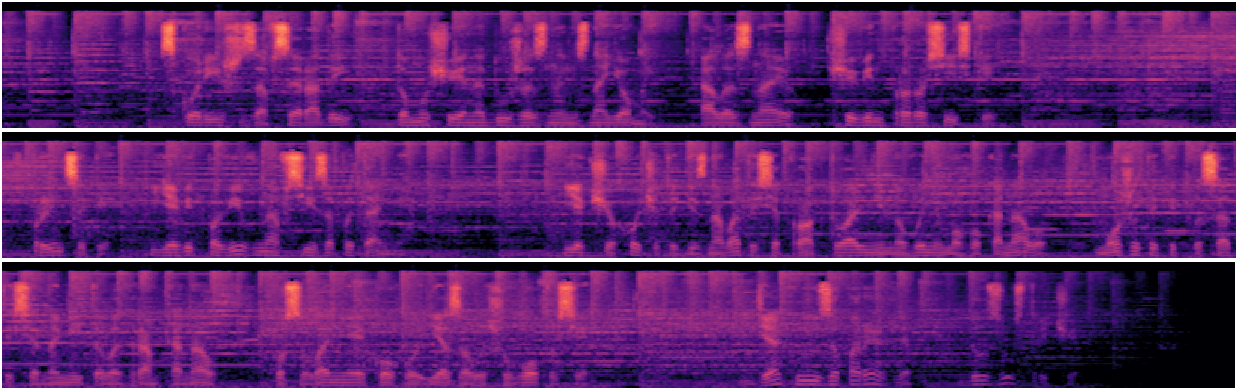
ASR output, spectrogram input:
Скоріш за все радий, тому що я не дуже з ним знайомий, але знаю, що він проросійський. Принципі, я відповів на всі запитання. Якщо хочете дізнаватися про актуальні новини мого каналу, можете підписатися на мій телеграм-канал, посилання якого я залишу в описі. Дякую за перегляд, до зустрічі!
